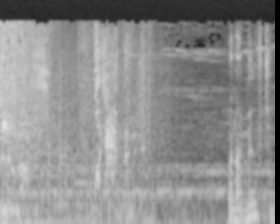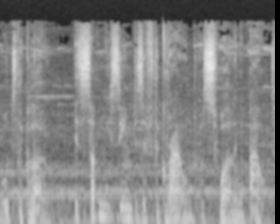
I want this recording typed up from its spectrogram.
Lumos! What happened? When I moved towards the glow, it suddenly seemed as if the ground was swirling about.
